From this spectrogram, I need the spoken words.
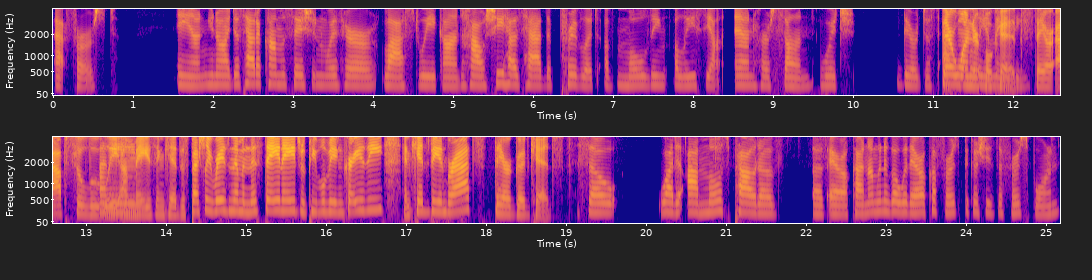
at first. And, you know, I just had a conversation with her last week on how she has had the privilege of molding Alicia and her son, which they're just They're absolutely wonderful amazing. kids. They are absolutely I mean- amazing kids, especially raising them in this day and age with people being crazy and kids being brats. They are good kids. So, what I'm most proud of of Erica, and I'm going to go with Erica first because she's the firstborn,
